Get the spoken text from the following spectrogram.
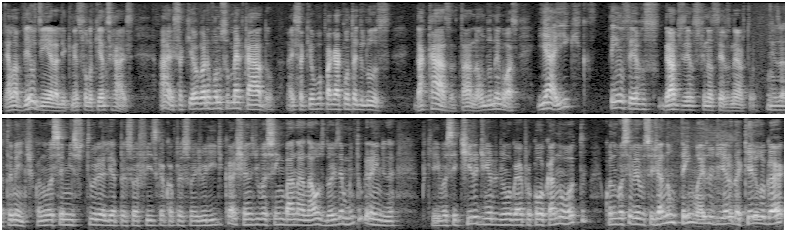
ela vê o dinheiro ali, que nem você falou, 500 reais. Ah, isso aqui agora eu vou no supermercado. Ah, isso aqui eu vou pagar a conta de luz da casa, tá? Não do negócio. E é aí que tem os erros, graves erros financeiros, né, Arthur? Exatamente. Quando você mistura ali a pessoa física com a pessoa jurídica, a chance de você embananar os dois é muito grande, né? Porque aí você tira dinheiro de um lugar para colocar no outro, quando você vê, você já não tem mais o dinheiro daquele lugar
